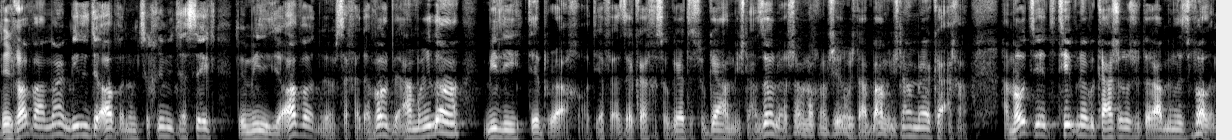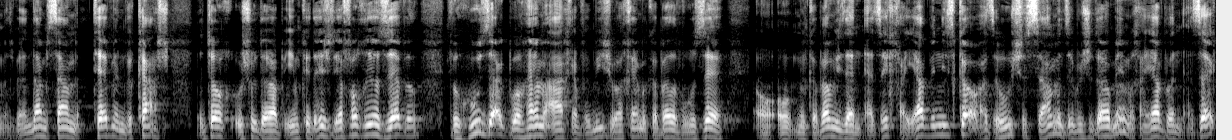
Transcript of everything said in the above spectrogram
ורבא אמר מילי דאבות, הם צריכים להתעסק במילי דאבות, במסכת אבות, ואמרי לה מילי דברכות. יפה, אז זה ככה סוגר את הסוגיה על משנה הזאת, ועכשיו אנחנו נמשיך למשנה הבאה, משנה אומר ככה. המוציא את תבנה וקש על רשות הרבים לזבולים. אז בן אדם שם תבן וקש לתוך רשות הרבים, כדי שזה יהפוך להיות זבל, והוא זק בוהם אחר, ומישהו אחר מקבל עבור זה, או, או מקבל מזה נזק, חייב בנזקו. אז הוא ששם את זה ברשות הרבים, חייב בנזק,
